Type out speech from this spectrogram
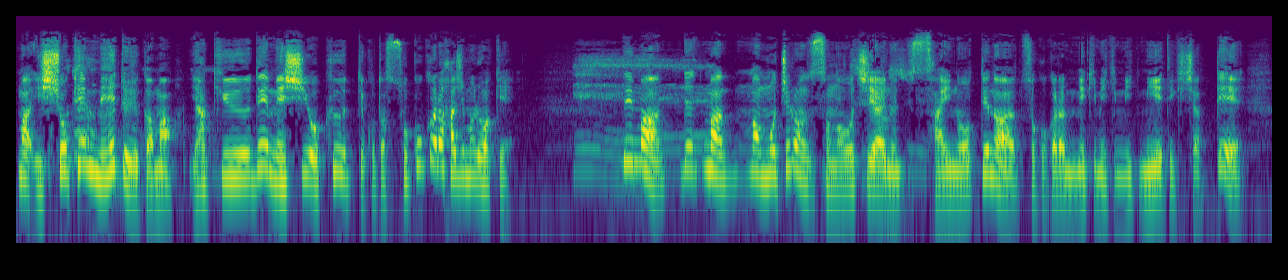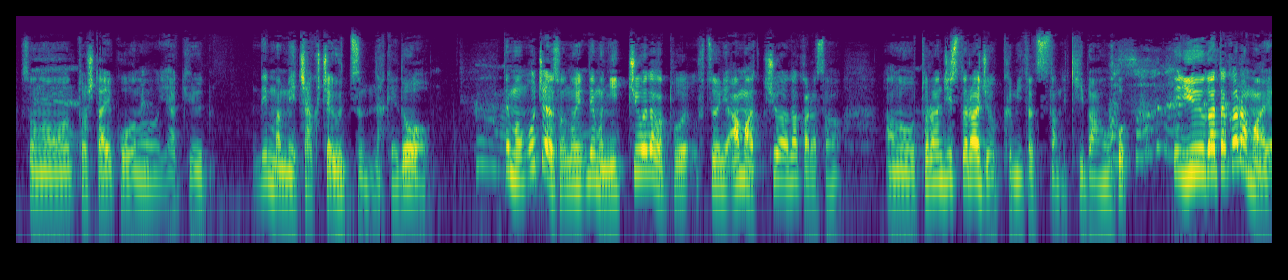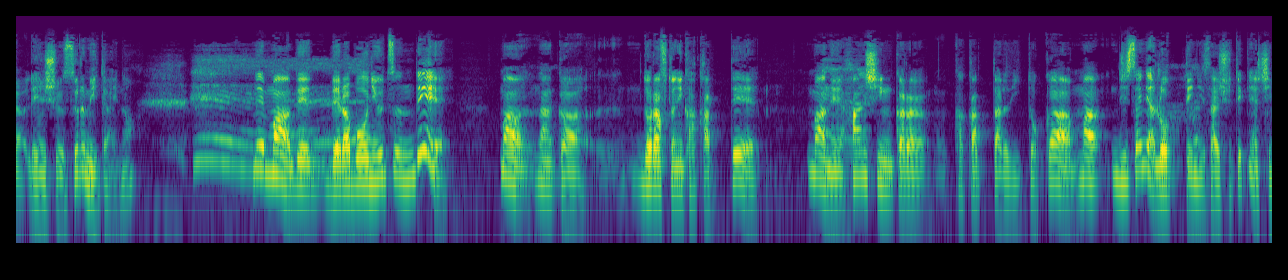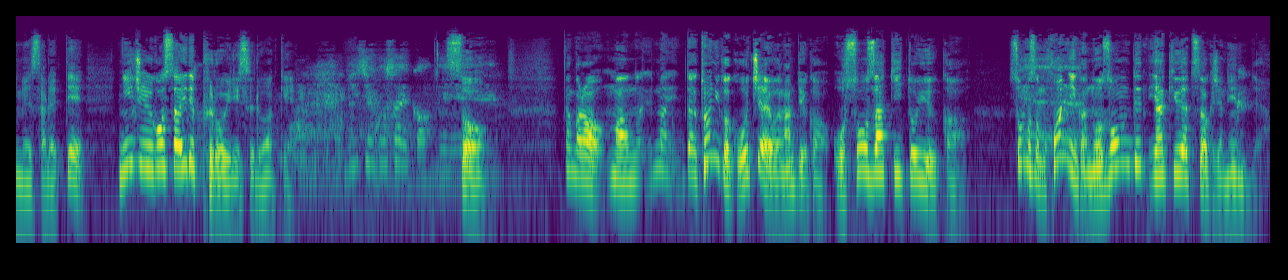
まあ一生懸命というか、まあ野球で飯を食うってことはそこから始まるわけ。えー、で、まあ、で、まあ、まあもちろんその落合の才能っていうのはそこからめきめき見見えてきちゃって、その都市対抗の野球で、まあめちゃくちゃ打つんだけど、でも落合はその、でも日中はだからと普通にアマチュアだからさ、あの、トランジスタラジオ組み立ててたんで、基盤を。で、夕方からまあや練習するみたいな。で、まあ、で、べらぼうに打つんで、まあ、なんか、ドラフトにかかって、まあね、阪神からかかったりとか、まあ、実際にはロッテに最終的には指名されて、25歳でプロ入りするわけ。25歳か。そうだから、まあ、まあ、とにかく落合はなんていうか、遅咲きというか、そもそも本人が望んで野球やってたわけじゃねえんだよ。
